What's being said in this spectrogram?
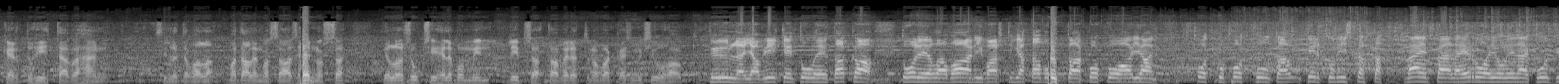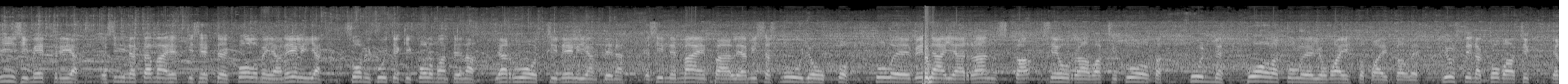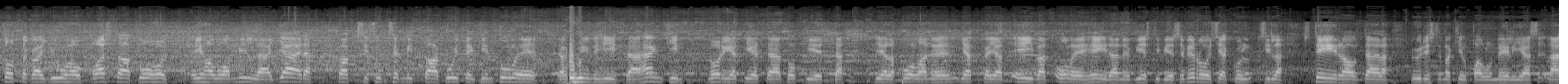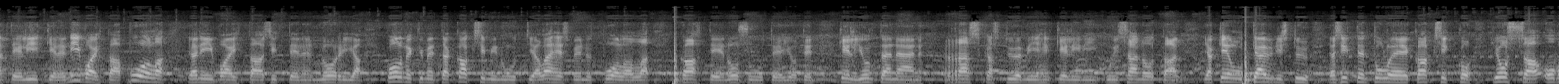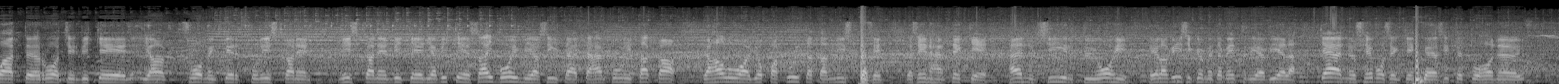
Kerttu hiihtää vähän sillä tavalla matalemmassa asennossa, jolloin suksi helpommin lipsahtaa verrattuna vaikka esimerkiksi Juhaukki. Kyllä, ja Viken tulee takaa todella vaanivasti ja tavoittaa koko ajan potku potkulta Kerttu Niskasta mäen päällä ero ei ole enää kuin viisi metriä ja siinä tämänhetkiset kolme ja neljä. Suomi kuitenkin kolmantena ja Ruotsi neljäntenä ja sinne mäen päälle ja missä muu joukko tulee Venäjä, Ranska seuraavaksi tuolta kun Puola tulee jo vaihtopaikalle. Justina Kovacic ja totta kai Juhauk vastaa tuohon, ei halua millään jäädä. Kaksi suksen mittaa kuitenkin tulee ja hyvin hiihtää hänkin. Norja tietää toki, että vielä Puolan jatkajat eivät ole heidän viestiviensä veroisia, sillä Steira on täällä yhdistelmäkilpailun neljäs, lähtee liikkeelle. Niin vaihtaa Puola ja niin vaihtaa sitten Norja. 32 minuuttia lähes mennyt Puolalla kahteen osuuteen, joten keli on tänään raskas työmiehen keli niin kuin sanotaan. Ja kello käynnistyy ja sitten tulee kaksikko, jossa ovat Ruotsin Vikeen ja Suomen Kerttu Niskanen. Niskanen Vikeen ja Vikeen sai voimia siitä, että hän tuli takaa ja haluaa jopa kuitata Niskasen ja sen hän tekee. Hän siirtyy ohi. Heillä 50 metriä vielä käännös hevosen kenkä ja sitten tuohon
